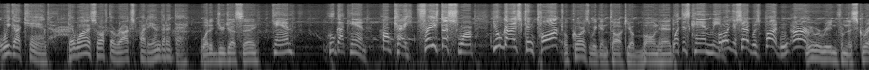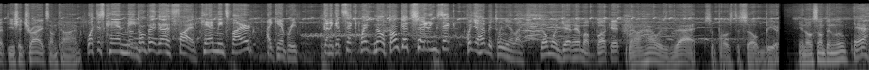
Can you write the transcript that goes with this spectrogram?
we got canned. They want us off the rocks by the end of the day. What did you just say? Canned? Who got canned? Okay, freeze the swamp. You guys can talk. Of course we can talk, you bonehead. What does canned mean? But all you said was Bud and Er. We were reading from the script. You should try it sometime. What does canned mean? Don't be uh, fired. Canned means fired? I can't breathe. Gonna get sick? Wait, no, don't get sick. Getting sick? Put your head between your legs. Someone get him a bucket. Now, how is that supposed to sell beer? You know something, Lou? Yeah?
